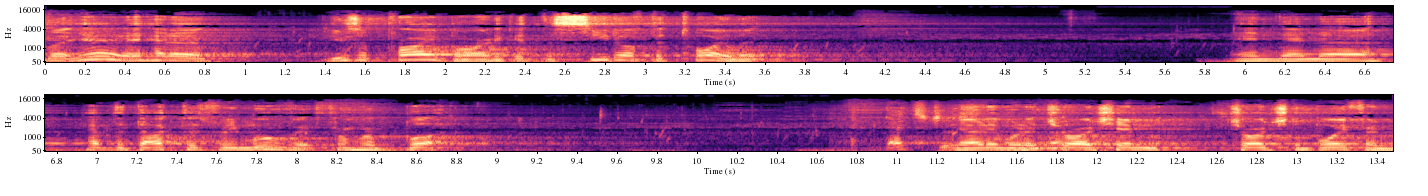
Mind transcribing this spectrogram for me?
But yeah, they had to use a pry bar to get the seat off the toilet and then uh, have the doctors remove it from her butt. That's just. Now they want to charge him, charge the boyfriend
